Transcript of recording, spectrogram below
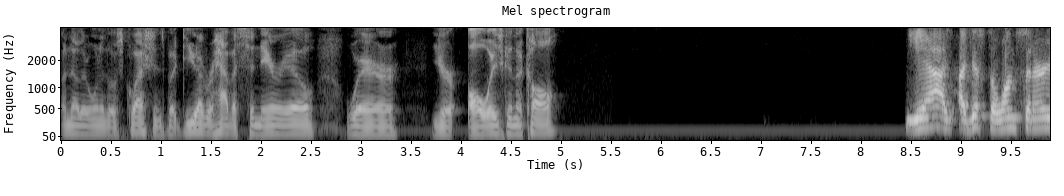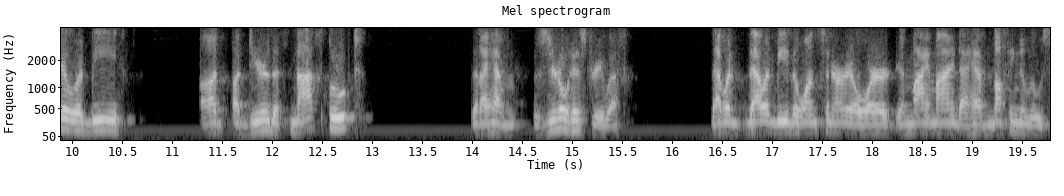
another one of those questions, but do you ever have a scenario where you're always going to call? Yeah, I, I guess the one scenario would be a, a deer that's not spooked that I have zero history with. that would that would be the one scenario where, in my mind, I have nothing to lose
